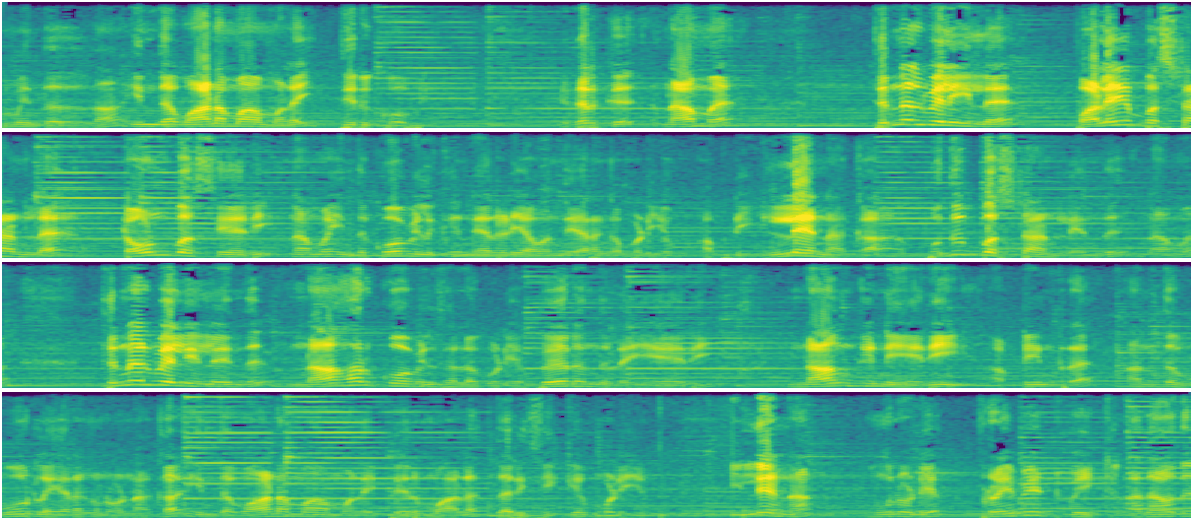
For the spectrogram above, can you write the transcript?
அமைந்தது தான் இந்த வானமாமலை திருக்கோவில். இதற்கு நாம் திருநெல்வேலியில் பழைய பஸ் ஸ்டாண்டில் டவுன் பஸ் ஏறி நம்ம இந்த கோவிலுக்கு நேரடியாக வந்து இறங்க முடியும். அப்படி இல்லைனாக்கா புது பஸ் ஸ்டாண்ட்லேருந்து நாம் திருநெல்வேலியிலேருந்து நாகர்கோவில் செல்லக்கூடிய பேருந்தில் ஏறி நாங்குநேரி அப்படின்ற அந்த ஊரில் இறங்கணுன்னாக்கா இந்த வானமாமலை பெருமாளை தரிசிக்க முடியும். இல்லைன்னா உங்களுடைய ப்ரைவேட் வெஹிக்கிள் அதாவது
